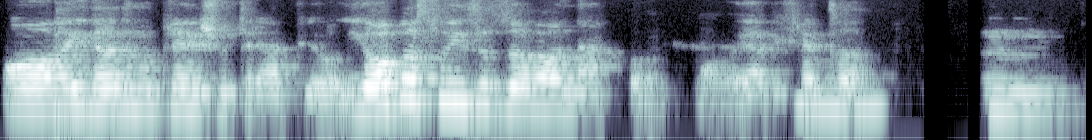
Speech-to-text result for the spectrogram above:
ovaj, da odemo previše u terapiju. I oba su izazova onako, ovaj, ja bih rekla, mm, mm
